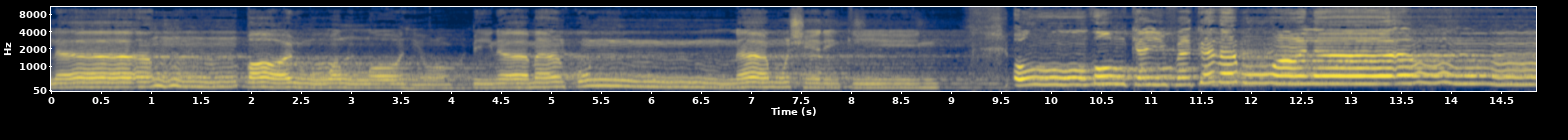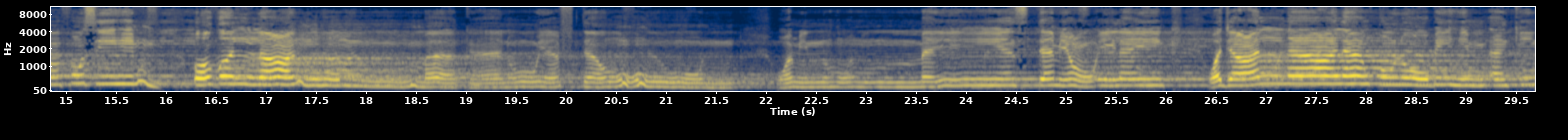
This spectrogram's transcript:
إلا أن قالوا والله ربنا ما كنا مشركين. انظر كيف كذبوا على أنفسهم وضل عنهم ما كانوا يفترون. ومنهم من يستمع إليك وجعلنا على قلوبهم أكنة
